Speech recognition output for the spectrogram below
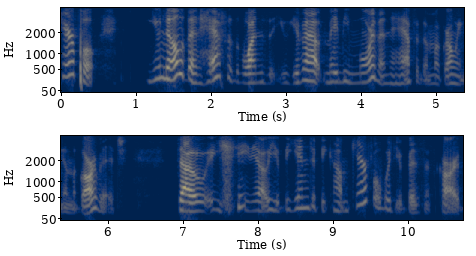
careful. You know that half of the ones that you give out, maybe more than half of them are going in the garbage. So you know you begin to become careful with your business cards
